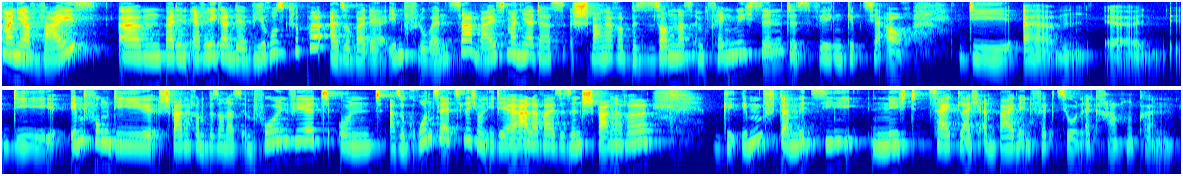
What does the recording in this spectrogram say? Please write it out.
man ja weiß, ähm, bei den Erregern der Virusgrippe, also bei der Influenza, weiß man ja, dass Schwangere besonders empfänglich sind. Deswegen gibt es ja auch die, ähm, äh, die Impfung, die Schwangeren besonders empfohlen wird. Und also grundsätzlich und idealerweise sind Schwangere geimpft, damit sie nicht zeitgleich an beiden Infektionen erkranken können.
